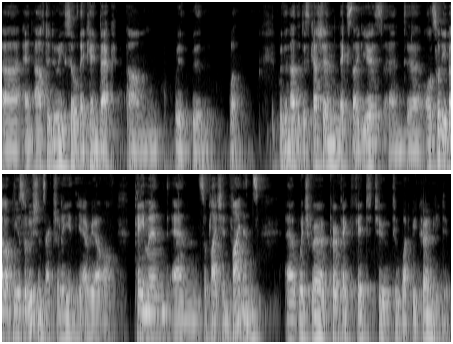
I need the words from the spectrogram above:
Uh, and after doing so, they came back um, with, with, well, with another discussion, next ideas, and uh, also developed new solutions actually in the area of payment and supply chain finance, uh, which were a perfect fit to, to what we currently do.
